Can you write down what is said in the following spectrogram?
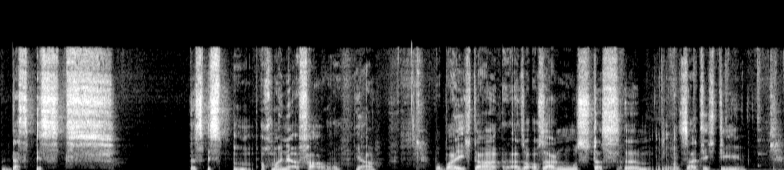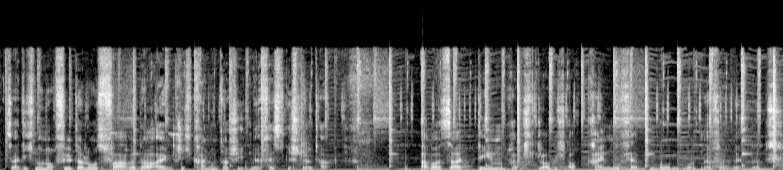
Das ist, das ist hm, auch meine Erfahrung, ja. Wobei ich da also auch sagen muss, dass ähm, seit ich die, seit ich nur noch filterlos fahre, da eigentlich keinen Unterschied mehr festgestellt habe. Aber seitdem habe ich, glaube ich, auch keinen gefärbten Bodengrund mehr verwendet.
